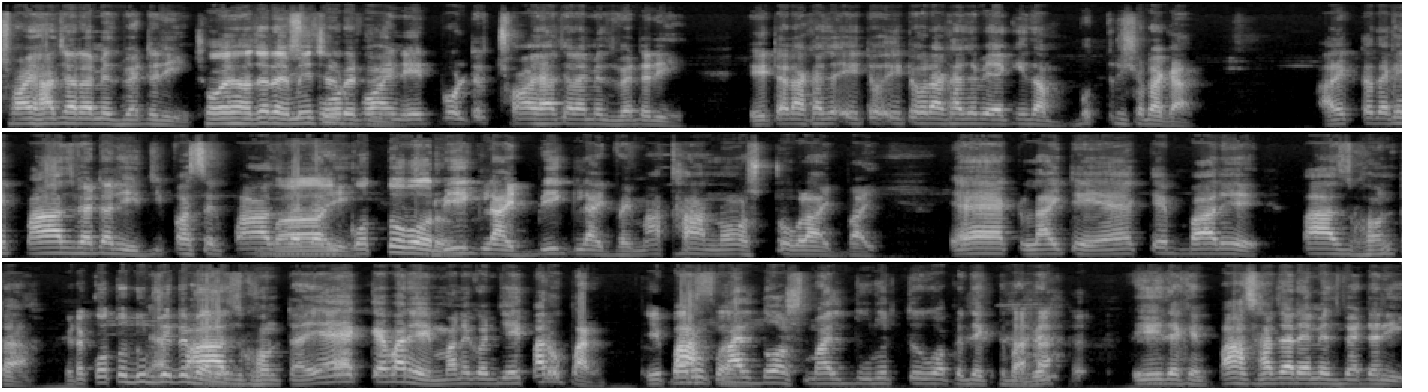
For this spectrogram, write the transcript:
ছয় হাজার এমএস ব্যাটারি ছয় হাজার এমএচ এর পয়েন্ট এইট ভোল্টের ছয় হাজার এমএস ব্যাটারি এটা রাখা যায় এটাও এটাও রাখা যাবে একই দাম বত্রিশশো টাকা। আরেকটা দেখে পাঁচ ব্যাটারি জিপাসের পাঁচ ব্যাটারি কত বড়। বিগ লাইট বিগ লাইট ভাই মাথা নষ্ট লাইট ভাই। এক লাইটে একেবারে পাঁচ ঘণ্টা। এটা কত দূর যেতে পাঁচ ঘণ্টা একেবারে মানে করেন যে এপার ওপার। এপার মাইল দশ মাইল দূরত্ব আপনি দেখতে পাবেন এই দেখেন পাঁচ হাজার এমএস ব্যাটারি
